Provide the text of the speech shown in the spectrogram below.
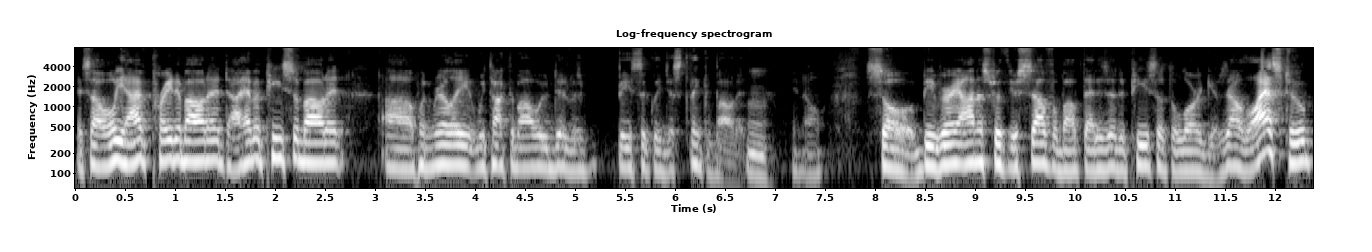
it's oh yeah, I've prayed about it. I have a peace about it. Uh, when really we talked about all we did was basically just think about it. Mm. You know, so be very honest with yourself about that. Is it a peace that the Lord gives? Now the last two,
